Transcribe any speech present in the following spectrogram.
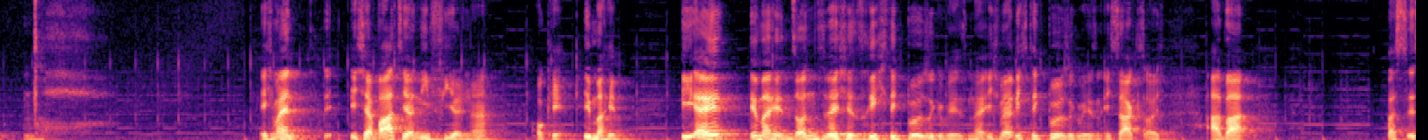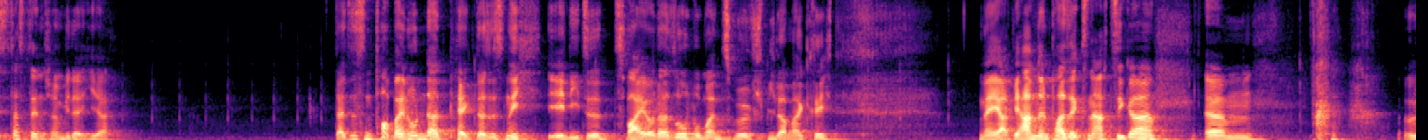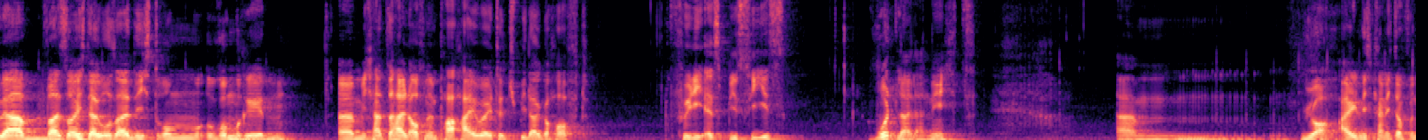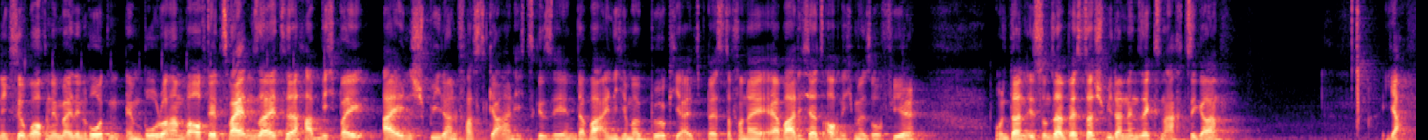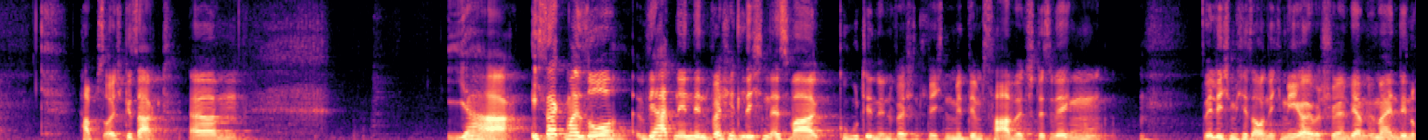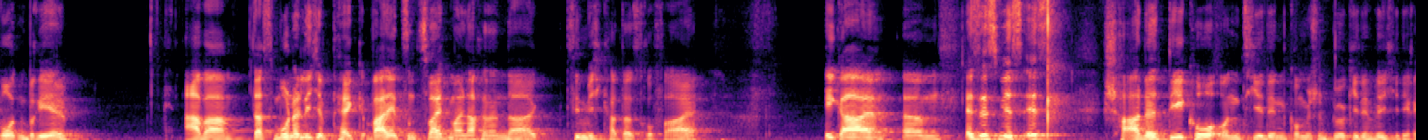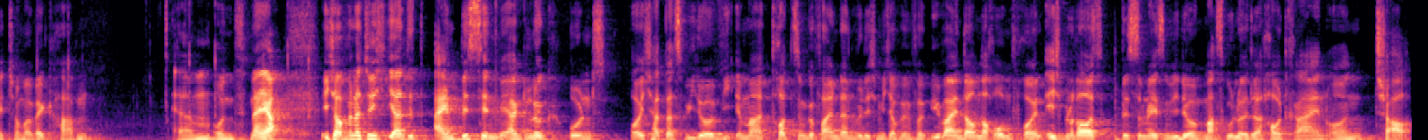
Ich meine, ich erwarte ja nie viel, ne? Okay, immerhin. EA, immerhin, sonst wäre ich jetzt richtig böse gewesen. Ne? Ich wäre richtig böse gewesen, ich sag's euch. Aber was ist das denn schon wieder hier? Das ist ein Top 100 Pack, das ist nicht Elite 2 oder so, wo man 12 Spieler mal kriegt. Naja, wir haben ein paar 86er. Ähm, ja, was soll ich da großartig drum rumreden? Ähm, ich hatte halt auf ein paar High-Rated Spieler gehofft für die SBCs. Wurde leider nichts. Ähm, ja, eigentlich kann ich davon nichts gebrauchen. Immer den roten Embolo haben wir. Auf der zweiten Seite habe ich bei allen Spielern fast gar nichts gesehen. Da war eigentlich immer Birki als bester. Von daher erwarte ich jetzt auch nicht mehr so viel. Und dann ist unser bester Spieler ein 86er. Ja, hab's euch gesagt. Ähm, ja, ich sag mal so, wir hatten in den wöchentlichen, es war gut in den wöchentlichen mit dem Savage. Deswegen will ich mich jetzt auch nicht mega beschweren. Wir haben immerhin den roten Breel. Aber das monatliche Pack war jetzt zum zweiten Mal nacheinander ziemlich katastrophal. Egal, ähm, es ist wie es ist. Schade, Deko und hier den komischen Birki, den will ich hier direkt schon mal weghaben. Ähm, und naja, ich hoffe natürlich, ihr hattet ein bisschen mehr Glück und euch hat das Video wie immer trotzdem gefallen, dann würde ich mich auf jeden Fall über einen Daumen nach oben freuen. Ich bin raus, bis zum nächsten Video, macht's gut Leute, haut rein und ciao.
